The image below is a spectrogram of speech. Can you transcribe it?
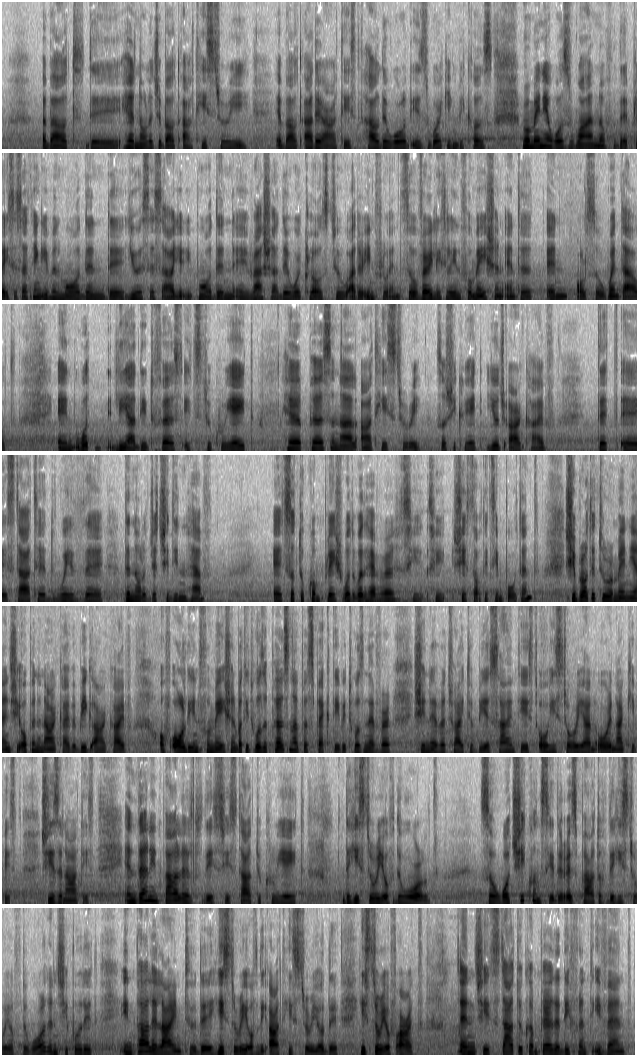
about the her knowledge about art history, about other artists, how the world is working, because Romania was one of the places, I think even more than the USSR, more than uh, Russia, they were close to other influence. So very little information entered and also went out. And what Lia did first is to create her personal art history. So she created huge archive that uh, started with uh, the knowledge that she didn't have uh, so to accomplish whatever she, she, she thought it's important. She brought it to Romania and she opened an archive, a big archive of all the information, but it was a personal perspective. It was never, she never tried to be a scientist or historian or an archivist. She's an artist. And then in parallel to this, she started to create the history of the world so what she considered as part of the history of the world, and she put it in parallel line to the history of the art history or the history of art. And she started to compare the different events.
